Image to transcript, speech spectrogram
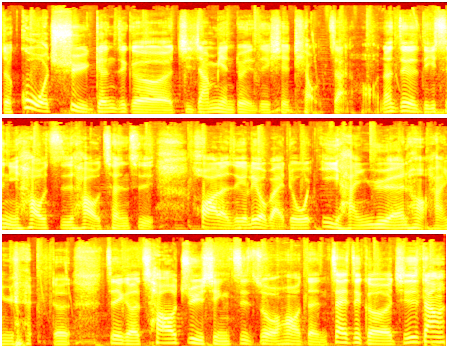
的过去跟这个即将面对的这些挑战哈。那这个迪士尼耗资号称是花了这个六百多亿韩元哈韩元的这个超巨型制作哈等。在这个其实，当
